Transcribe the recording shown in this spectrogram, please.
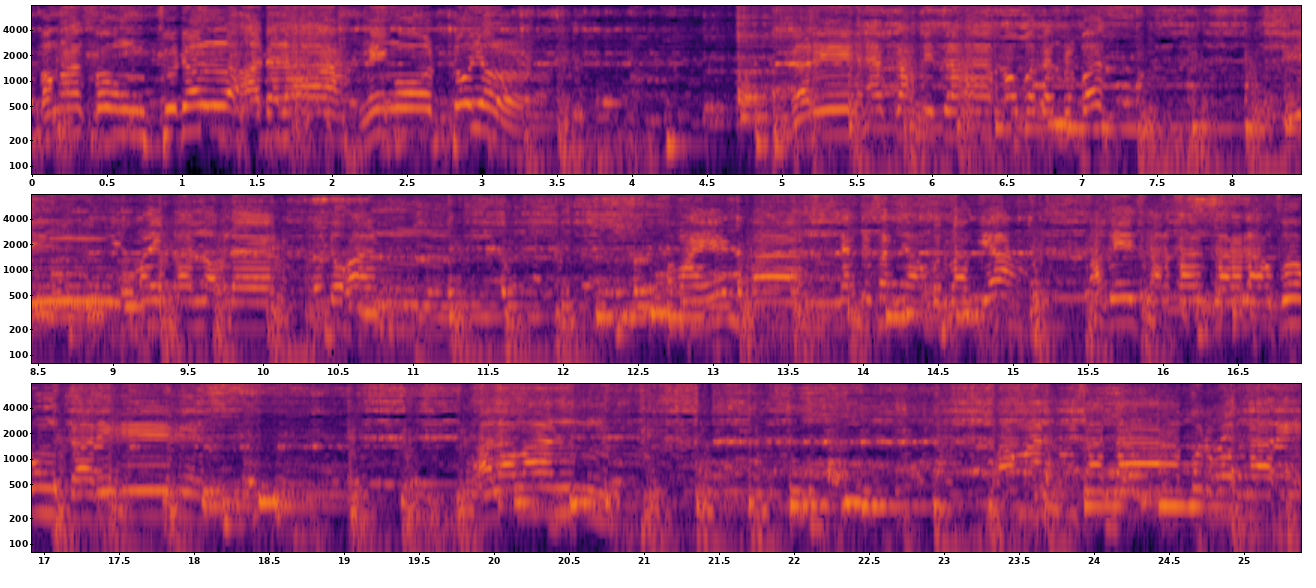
mengusung judul adalah Ningo Tuyul dari FK Mitra Kabupaten Brebes dimainkan oleh puluhan pemain dan netizen yang berbahagia. Kami siarkan secara langsung dari halaman Taman Wisata Purwosari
